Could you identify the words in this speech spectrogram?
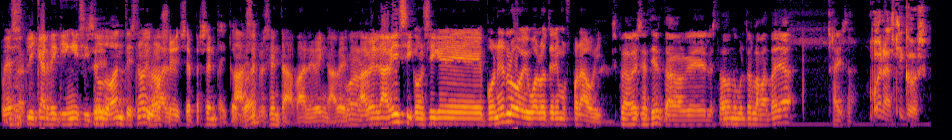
Puedes explicar de quién es y Sí. todo antes, ¿no? Igual. No, sí, se presenta y todo, ah, ¿eh? se presenta. Vale, venga, a ver. Bueno, a ver, David, si consigue ponerlo, igual lo tenemos para hoy. Espera a ver si acierta, porque le está dando vueltas la pantalla. Ahí está. Buenas chicos,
